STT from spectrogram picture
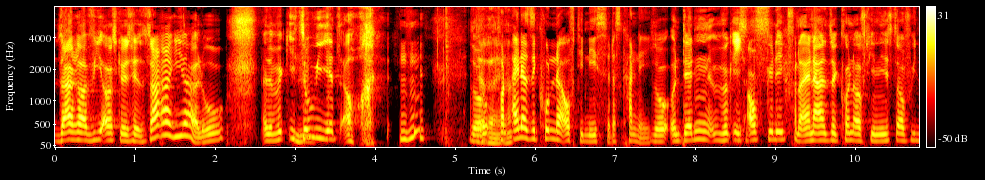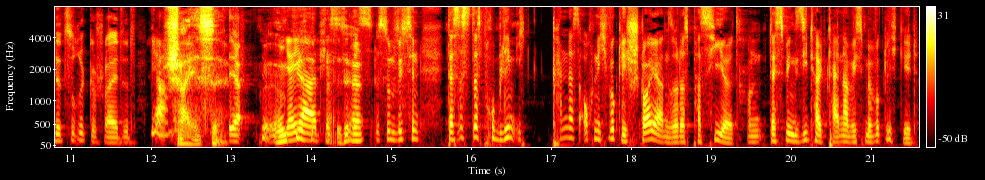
Sarah wie ausgelöst. Sarah hier, hallo. Also wirklich so wie jetzt auch. So, Irre, Von ja. einer Sekunde auf die nächste, das kann ich. so, und dann wirklich aufgelegt, von einer Sekunde auf die nächste auch wieder zurückgeschaltet. Ja. Scheiße. Ja. Irgendwie Ja, ja, ist das, das ist so ein bisschen, das ist das Problem, ich kann das auch nicht wirklich steuern, so das passiert. Und deswegen sieht halt keiner, wie es mir wirklich geht.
